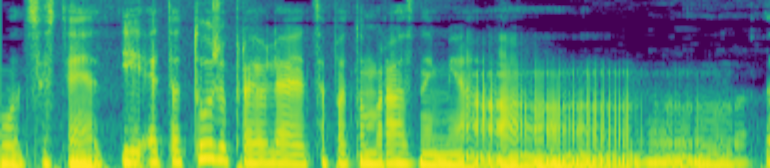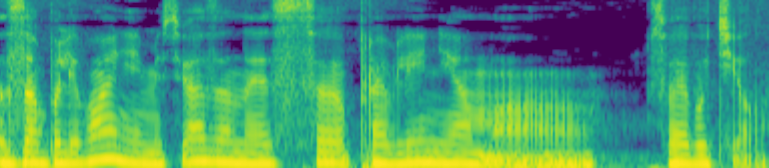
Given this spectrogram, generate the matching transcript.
вот, состояние. И это тоже проявляется потом разными а, заболеваниями, связанные с проявлением а, своего тела.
